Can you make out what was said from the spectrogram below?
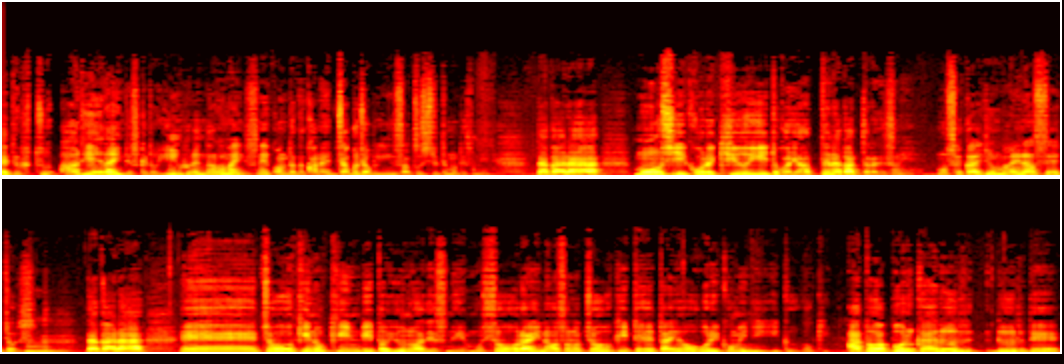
えて普通ありえないんですけど、インフレにならないんですね。うん、こんだけ金ジャブジャブ印刷しててもですね。だから、もしこれ QE とかやってなかったらですね、もう世界中マイナス成長です。うん、だから、えー、長期の金利というのはですね、もう将来のその長期停滞を織り込みに行く動き。あとはボルカールールルールで、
